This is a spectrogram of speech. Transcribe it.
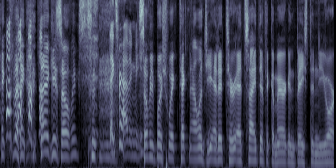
thank, thank- thank you, Sophie. Thanks for having me. Sophie Bushwick, technology editor at Scientific American, based in New York.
